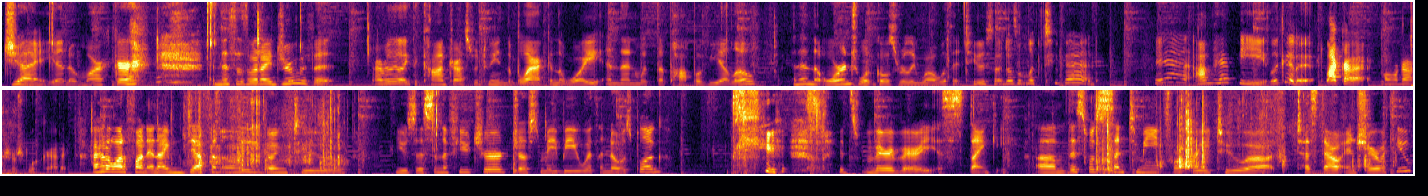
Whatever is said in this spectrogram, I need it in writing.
Giant yellow marker. and this is what I drew with it. I really like the contrast between the black and the white and then with the pop of yellow. And then the orange what goes really well with it too, so it doesn't look too bad. Yeah, I'm happy. Look at it. Look at it. Oh my gosh, just look at it. I had a lot of fun and I'm definitely going to use this in the future, just maybe with a nose plug. it's very, very stanky. Um, this was sent to me for free to uh, test out and share with you.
